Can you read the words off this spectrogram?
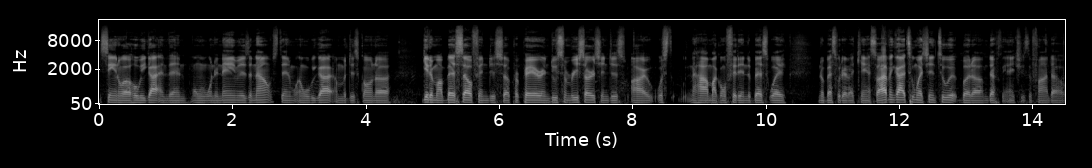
seeing uh, who we got, and then when when the name is announced and, and what we got, I'm just gonna get in my best self and just uh, prepare and do some research and just all right, what's the, how am I gonna fit in the best way, you know, best way that I can. So I haven't got too much into it, but uh, I'm definitely anxious to find out.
